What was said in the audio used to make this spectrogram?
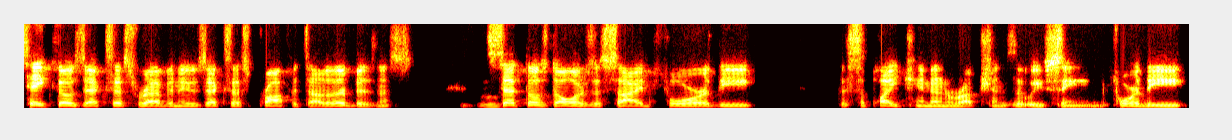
take those excess revenues, excess profits out of their business, mm-hmm. set those dollars aside for the the supply chain interruptions that we've seen, for the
